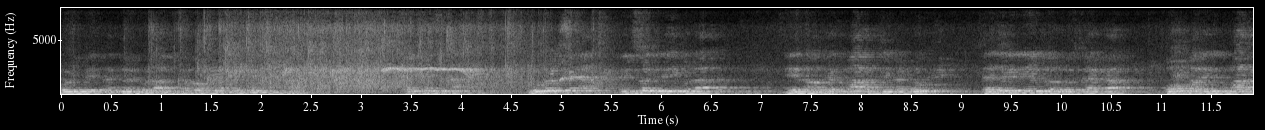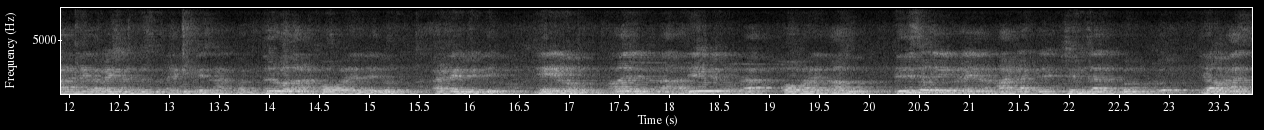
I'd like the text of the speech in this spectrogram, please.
కోడిపోయి తగ్గులను కూడా సభలో దయచేసి ఎవరికైనా తెలుసో తెలియకుండా నేను అక్కడ కుమారం చెప్పినట్టు చంద్రగిరి నియోజకవర్గం వచ్చినాక కోపం అనేది కుమారం అనే రమేష్ అని చూసుకుని తగ్గించేసిన అందరి వల్ల నాకు కోపం అనేది లేదు. కట్ అయిపోయింది నేను అలా చెప్తున్నా అదే విధంగా కోపం అనేది రాదు. తెలిసో తెలియకుండా ఏదైనా మాట్లాడితే క్షమించాలని కోరుకుంటూ ఈ అవకాశం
